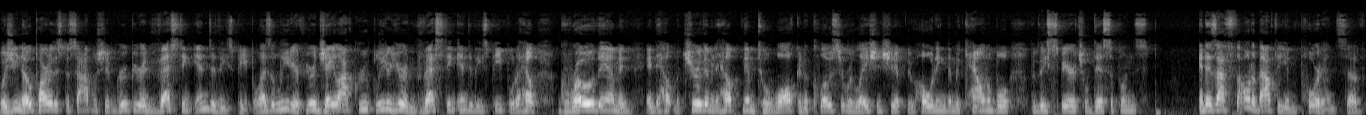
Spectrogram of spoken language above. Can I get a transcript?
Well, as you know, part of this discipleship group, you're investing into these people. As a leader, if you're a J Life group leader, you're investing into these people to help grow them and, and to help mature them and help them to walk in a closer relationship through holding them accountable through these spiritual disciplines. And as I thought about the importance of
